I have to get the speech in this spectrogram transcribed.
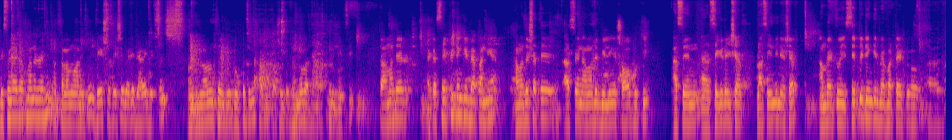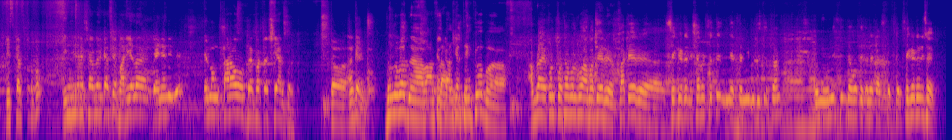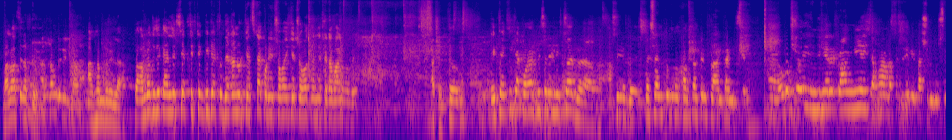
বিসমুল্লাহ রহমানুর রহিম, আসসালামু আলাইকুম। দেশ ও দেশের বাইরে যারাই দেখছেন, আমাদের নরম সেন্টারের পক্ষ থেকে সবাইকে অসংখ্য ধন্যবাদ শুরু করছি তো আমাদের একটা সেফটি ট্যাঙ্কের ব্যাপার নিয়ে আমাদের সাথে আছেন আমাদের বিল্ডিং এর সভাপতি, আছেন সেক্রেটারি সাহেব প্লাস ইঞ্জিনিয়ার সাহেব। আমরা একটু এই সেফটি ট্যাঙ্কের ব্যাপারটা একটু ডিসকাস করব। ইঞ্জিনিয়ার সাহেবের কাছে বাড়িওয়ালা জানিয়ে নিবে এবং তারাও ব্যাপারটা শেয়ার করবে। তো আঙ্কেল ধন্যবাদ আঙ্কেল আঙ্কেল থ্যাংক ইউ আমরা এখন কথা বলব আমাদের ফ্ল্যাটের সেক্রেটারি সাহেবের সাথে যিনি একটা নিবেদিত খান উনি উনিশ দিন যাবত এখানে কাজ করছেন। সেক্রেটারি সাহেব ভালো আছেন আপনি? আলহামদুলিল্লাহ। আলহামদুলিল্লাহ। তো আমরা যদি কাইন্ডলি সেফটি ট্যাঙ্কিটা একটু দেখানোর চেষ্টা করি সবাইকে সহজ হলে সেটা ভালো হবে। আচ্ছা। তো এই ট্যাঙ্কিটা করার পিছনে নিশ্চয় আপনি স্পেশাল কোনো কনসালটেন্ট প্ল্যানটা নিচ্ছেন। হ্যাঁ, অবশ্যই ইঞ্জিনিয়ারের প্ল্যান নিয়েই তারপর আমরা সার্টিফিকেট কাজ শুরু করছি।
